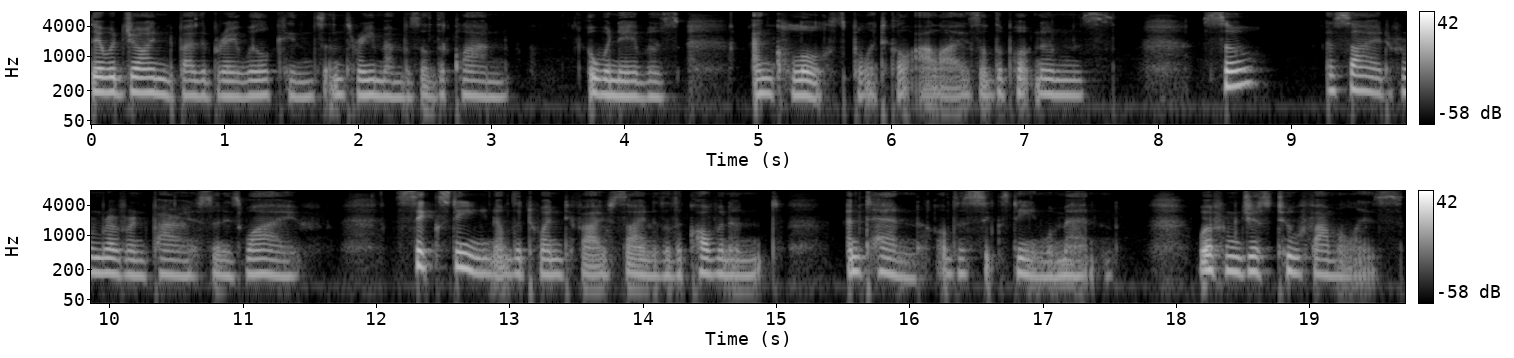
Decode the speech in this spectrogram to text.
They were joined by the Bray Wilkins and three members of the clan, who were neighbours and close political allies of the Putnams. So, aside from Reverend Parris and his wife, Sixteen of the twenty-five signers of the covenant, and ten of the sixteen were men, were from just two families,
